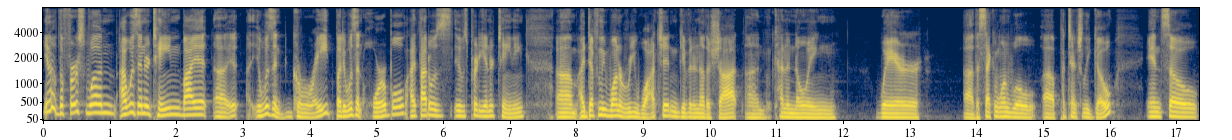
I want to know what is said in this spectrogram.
you know the first one I was entertained by it. Uh, it it wasn't great, but it wasn't horrible. I thought it was it was pretty entertaining. Um, I definitely want to rewatch it and give it another shot on kind of knowing where uh, the second one will uh, potentially go, and so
